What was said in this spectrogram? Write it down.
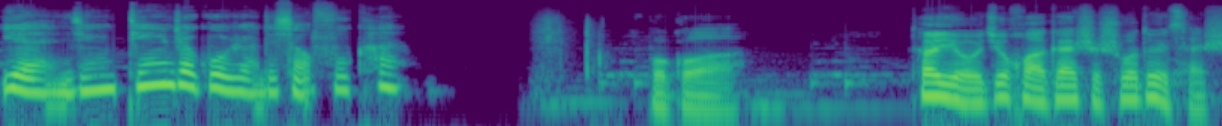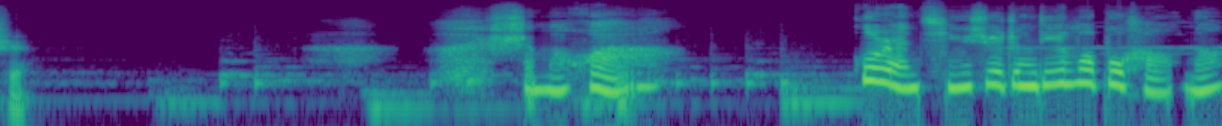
眼睛盯着顾阮的小腹看。不过，他有句话该是说对才是。什么话？顾阮情绪正低落不好呢，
